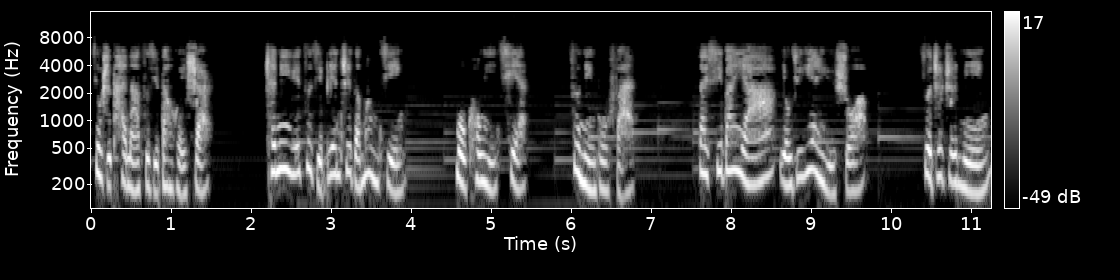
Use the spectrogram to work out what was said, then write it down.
就是太拿自己当回事儿，沉迷于自己编织的梦境，目空一切，自命不凡。在西班牙有句谚语说：“自知之明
